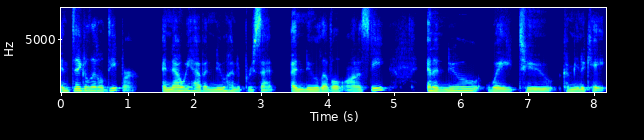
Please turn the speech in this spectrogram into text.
and dig a little deeper. And now we have a new 100%, a new level of honesty, and a new way to communicate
